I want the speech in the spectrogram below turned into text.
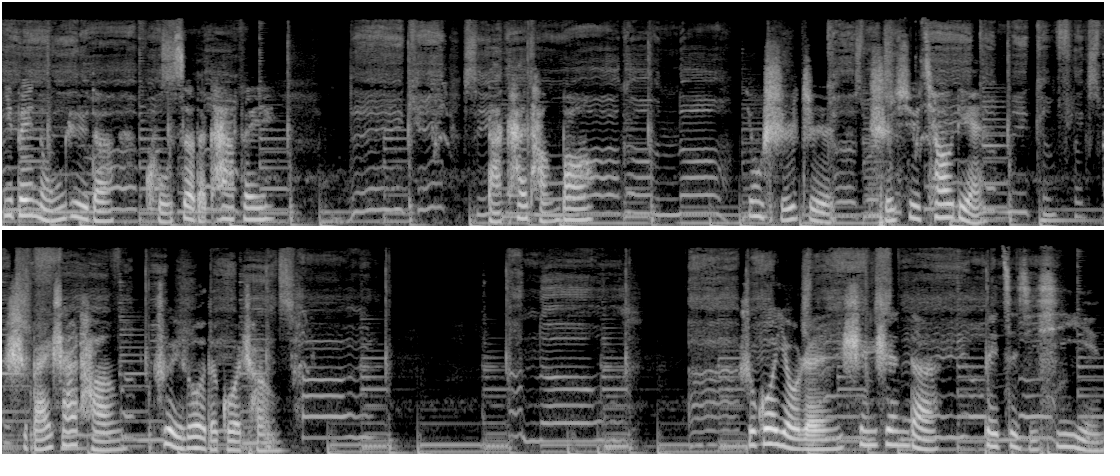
一杯浓郁的苦涩的咖啡，打开糖包，用食指持续敲点，使白砂糖坠落的过程。如果有人深深的被自己吸引，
